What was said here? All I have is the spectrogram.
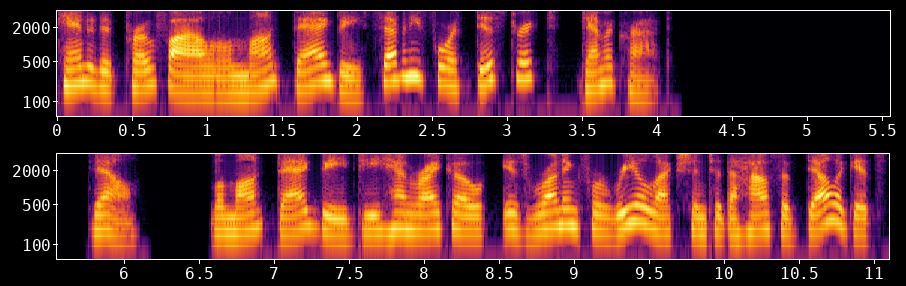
Candidate profile Lamont Bagby, 74th District, Democrat. Dell. Lamont Bagby D. Henrico is running for re election to the House of Delegates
